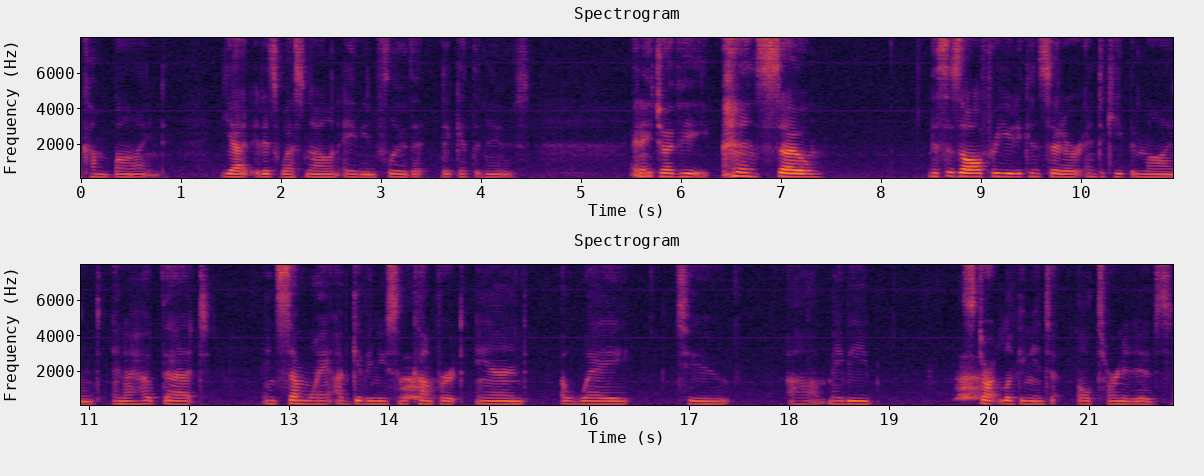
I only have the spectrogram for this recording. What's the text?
combined. Yet it is West Nile and avian flu that, that get the news. And HIV. so this is all for you to consider and to keep in mind. And I hope that in some way I've given you some comfort and a way to uh, maybe start looking into alternatives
